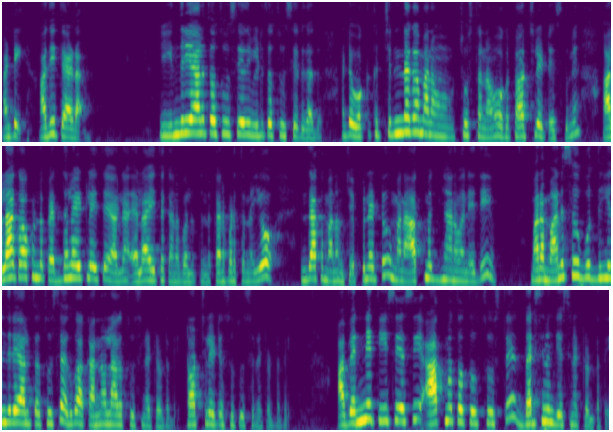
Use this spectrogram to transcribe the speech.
అంటే అది తేడా. ఈ ఇంద్రియాలతో చూసేది వీటితో చూసేది కాదు. అంటే ఒక చిన్నగా మనం చూస్తున్నాము ఒక టార్చ్ లైట్ వేసుకుని అలా కాకుండా పెద్ద లైట్లు అయితే ఎలా ఎలా అయితే కనబడుతున్న కనపడుతున్నాయో ఇందాక మనం చెప్పినట్టు మన ఆత్మజ్ఞానం అనేది మన మనసు బుద్ధి ఇంద్రియాలతో చూస్తే అదిగో ఆ కన్నంలాగా చూసినట్టు ఉంటుంది. టార్చ్ లైట్ వేసి చూసినట్టు ఉంటుంది. అవన్నీ తీసేసి ఆత్మతో చూస్తే దర్శనం చేసినట్టు ఉంటుంది.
